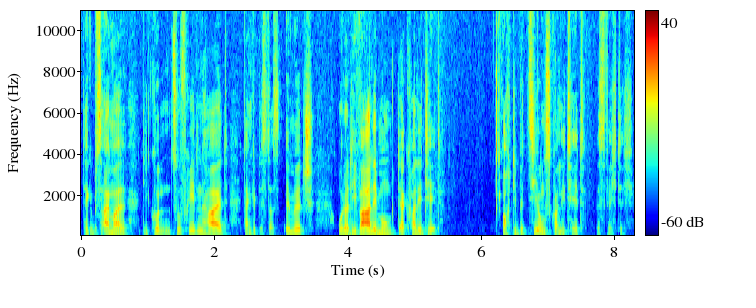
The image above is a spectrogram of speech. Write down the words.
Da gibt es einmal die Kundenzufriedenheit, dann gibt es das Image oder die Wahrnehmung der Qualität. Auch die Beziehungsqualität ist wichtig.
